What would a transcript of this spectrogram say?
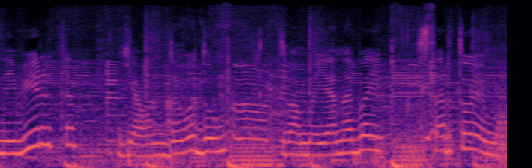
Не вірите? Я вам доведу. З вами Яна Бей. Стартуємо.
